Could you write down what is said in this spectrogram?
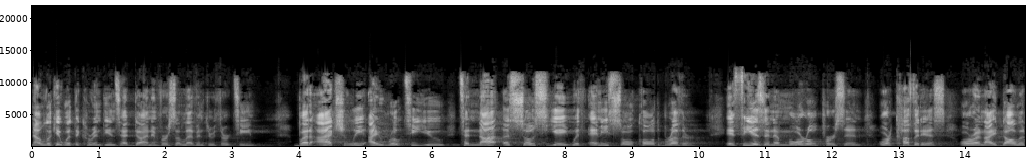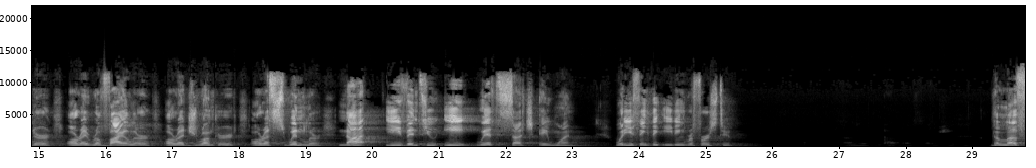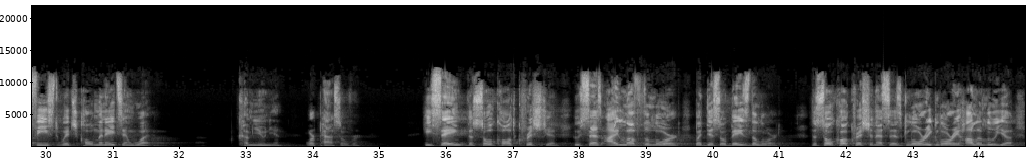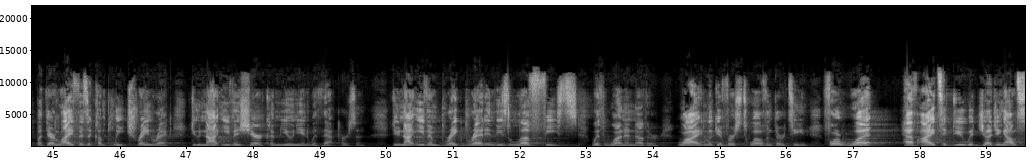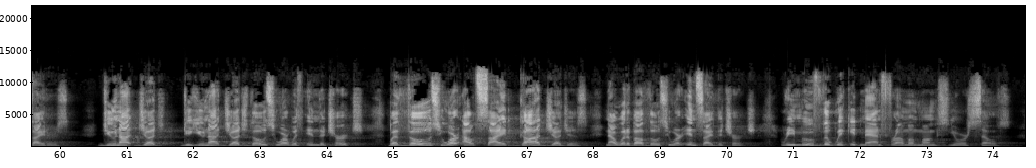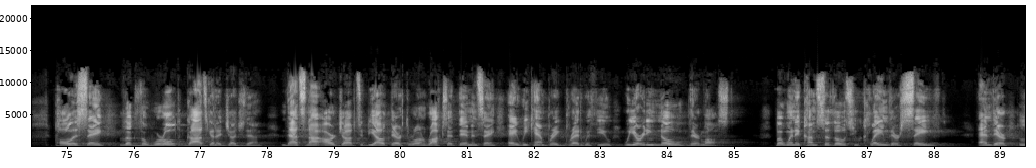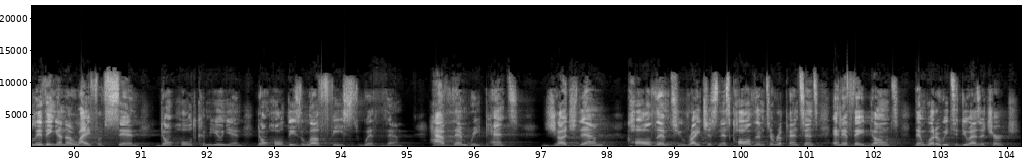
Now look at what the Corinthians had done in verse 11 through 13. But actually, I wrote to you to not associate with any so-called brother if he is an immoral person or covetous or an idolater or a reviler or a drunkard or a swindler, not even to eat with such a one. What do you think the eating refers to? The love feast, which culminates in what? Communion or Passover. He's saying the so-called Christian who says, I love the Lord, but disobeys the Lord. The so-called Christian that says, glory, glory, hallelujah, but their life is a complete train wreck. Do not even share communion with that person. Do not even break bread in these love feasts with one another. Why? Look at verse 12 and 13. For what have I to do with judging outsiders? Do not judge, do you not judge those who are within the church? But those who are outside, God judges. Now, what about those who are inside the church? Remove the wicked man from amongst yourselves. Paul is saying, look, the world, God's going to judge them. That's not our job to be out there throwing rocks at them and saying, hey, we can't break bread with you. We already know they're lost. But when it comes to those who claim they're saved, and they're living in a life of sin, don't hold communion. Don't hold these love feasts with them. Have them repent, judge them, call them to righteousness, call them to repentance. And if they don't, then what are we to do as a church?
